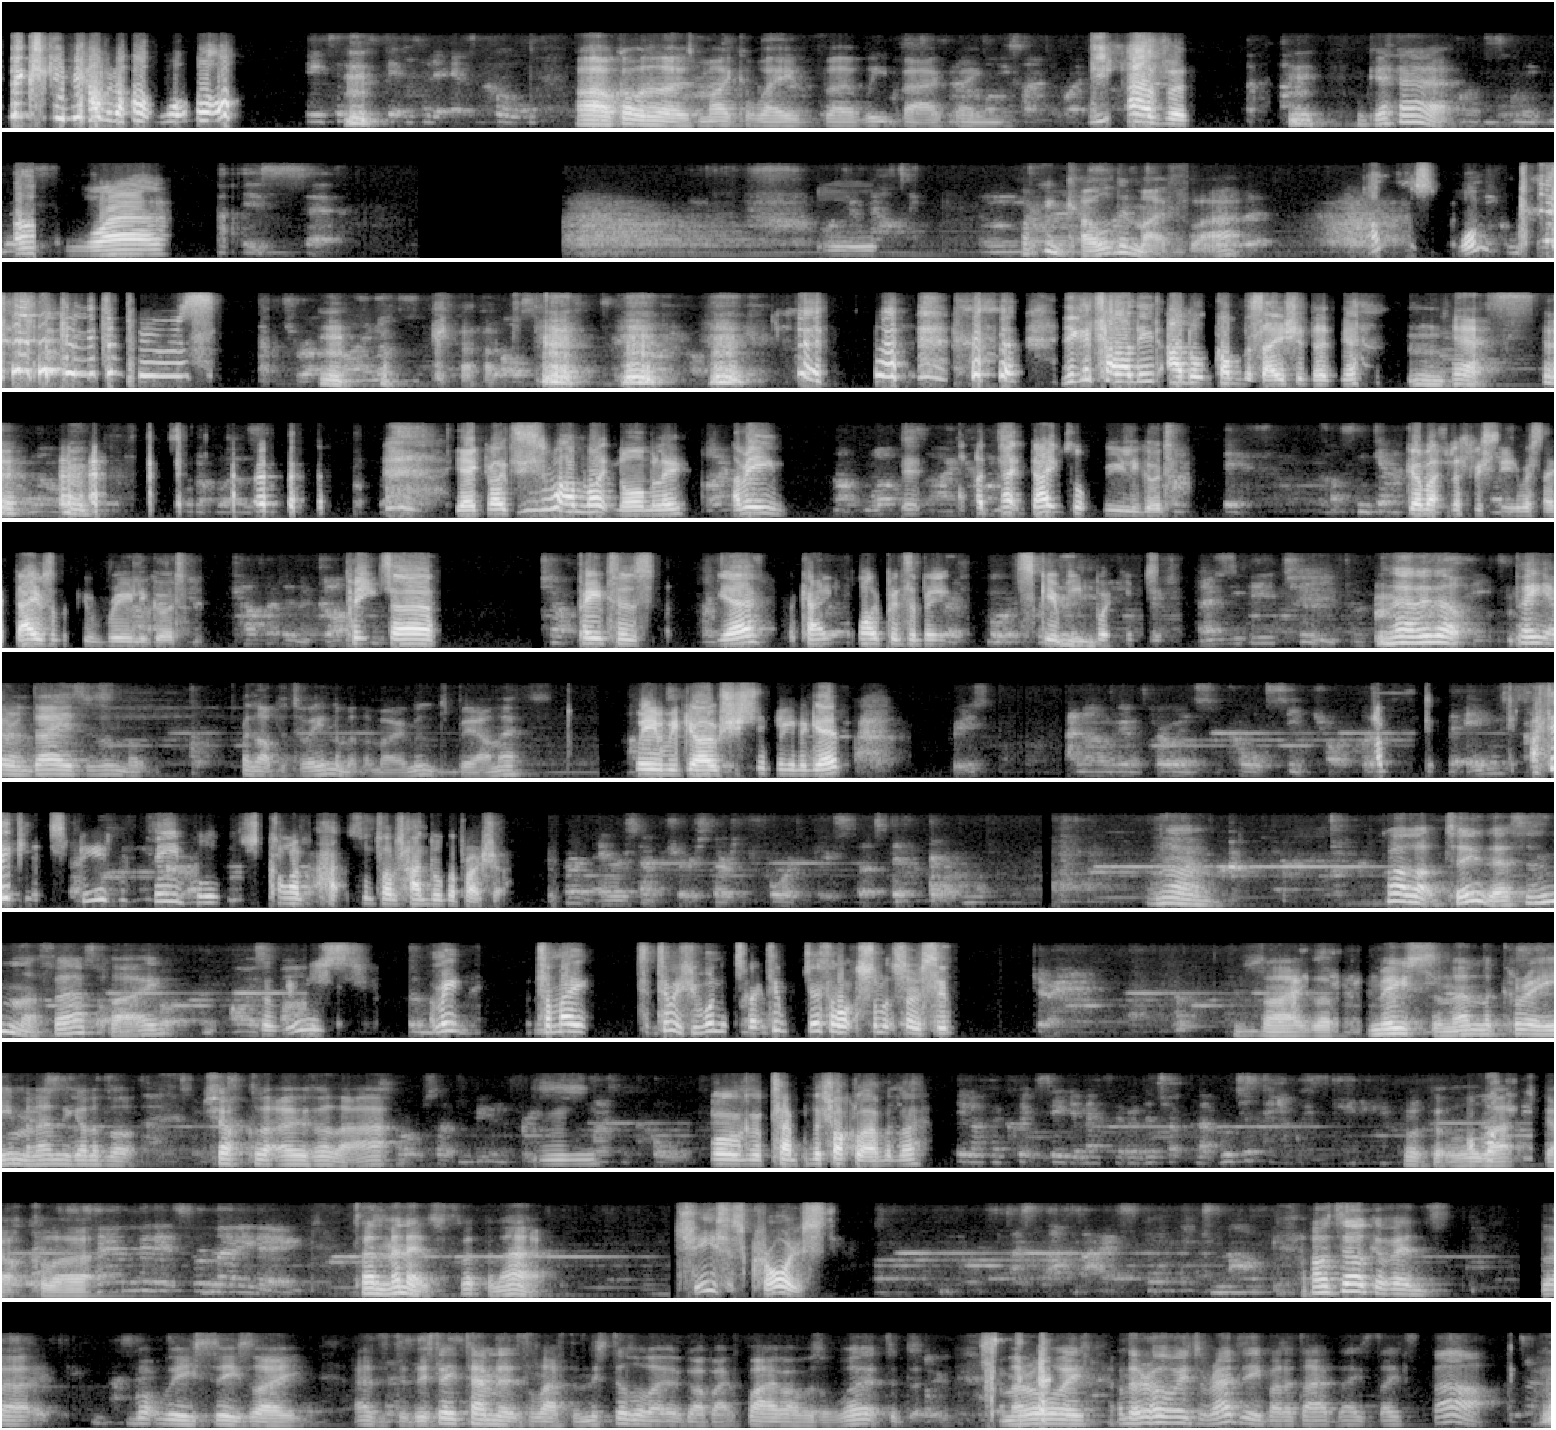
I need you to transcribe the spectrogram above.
Next, you be having a hot water. need to mix it until it gets cool. Oh, I've got one of those microwave uh, wheat bag things. You haven't. Yeah. Oh wow. That is set. Fucking cold in my flat. I'm just one. little poos. God. you can tell I need adult conversation, don't you? yes. Yeah, guys, this is what I'm like normally. I mean, uh, Dave's look really good. Go back, let's be serious now. Dave's looking really good. Peter, Peter's, yeah, okay. Piping's a bit skinny, but No, they look. Peter and Dave doesn't look a lot between them at the moment, to be honest. here we go. She's struggling again. And I'm going to throw in some cold sea chocolate. I think it's these people just can't ha- sometimes handle the pressure. current air temperature is 34 degrees, so that's difficult. No. Quite a lot to this, isn't there? Fair play. I mean, to make to, to us, you wouldn't expect it. Just like something so simple. It's like the mousse and then the cream, and then you got to put chocolate over that. Mm. Well, they've temper the chocolate, haven't they? Do like a quick seeding method with the chocolate. We're just gonna whisk it. Look at all that chocolate. 10 minutes remaining. Ten minutes, flipping out. Jesus Christ. I'm still convinced that what we see is like edited. They say ten minutes left, and they still look like they've got about five hours of work to do, and they're always and they're always ready by the time they they start.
